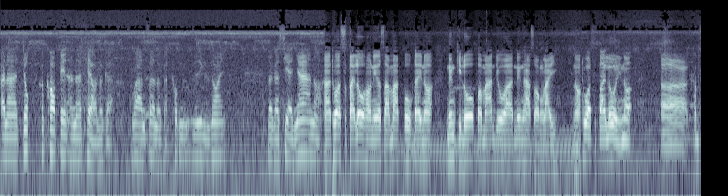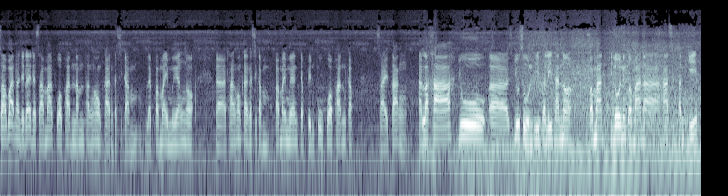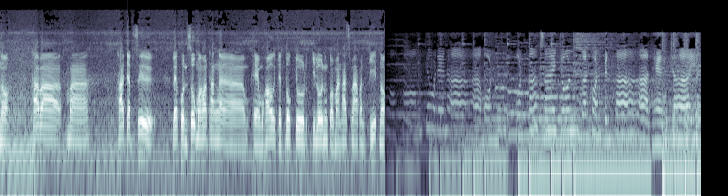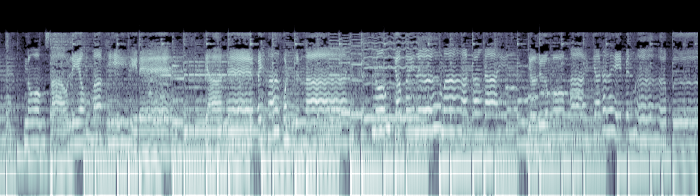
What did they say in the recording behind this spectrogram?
อันน่ะจกเคาะๆเป็นอันน่ะแถวแล้วก็วานซะแล้วก็ทบเล็กๆน้อยๆแล้วก็เสียหญ้าเนาะอ่าทั่วสไตโลเฮานี่เราสามารถปลูกได้เนาะ1กิโลประมาณอยู่ว่า152ไร่ เนาะทั่วสไตโลนี่เนาะอ่าคำสาวบ้านเฮาจะได้แต่สามารถพัวพันนำทางห้องการเกษตรกรรม และป่าไม้เมืองเนาะอ่าทางห้องการเกษตรกรรมป่าไม้เมืองจะเป็นผู้พัวพันกับสายตั้งอ่าราคาอยู่อ่าอยู่ศูนย์ที่ผลิตทันเนาะประมาณกิโลหนึงประมาณอ่า50พันกีบเนาะถ้าว่ามาถ้าจัดซื้อและขนส่งมาฮอดทางอ่าแขวของเฮาจะตกอยู่กิโลหนึงประมาณ55พันกีบเนาะของเจ้าได้หน้าม สายจนเหมือนคนเป็นทาสแห่งใจ น้องสาวเลี้ยวมาพี่แดงอย่าแลไปหาคนอื่นลาย น้องจะไปเลือมาทางใด อย่าลืมบอกอายจะได้เป็นมือปืน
